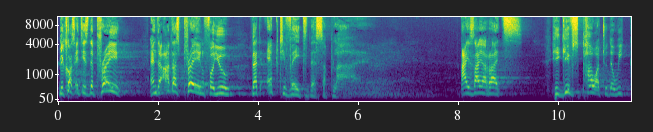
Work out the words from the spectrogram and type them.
Because it is the praying and the others praying for you that activates the supply. Isaiah writes, He gives power to the weak,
